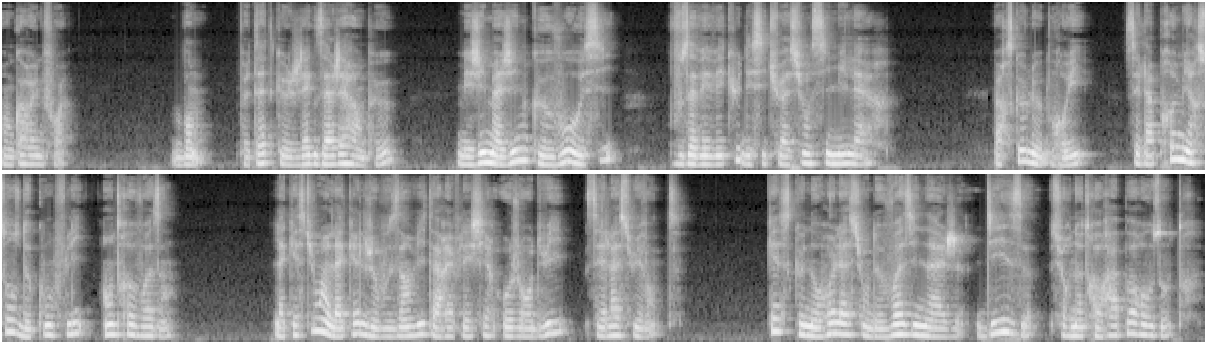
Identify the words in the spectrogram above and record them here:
encore une fois. Bon, peut-être que j'exagère un peu, mais j'imagine que vous aussi, vous avez vécu des situations similaires. Parce que le bruit, c'est la première source de conflit entre voisins. La question à laquelle je vous invite à réfléchir aujourd'hui, c'est la suivante. Qu'est-ce que nos relations de voisinage disent sur notre rapport aux autres?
